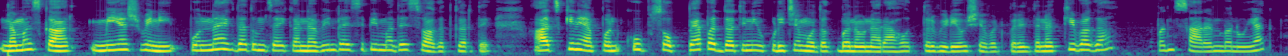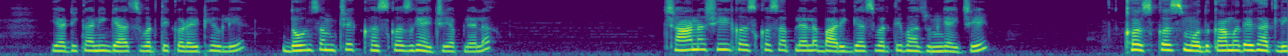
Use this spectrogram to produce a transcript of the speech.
नमस्कार मी अश्विनी. पुन्हा एकदा तुमचं एका नवीन रेसिपीमध्ये स्वागत करते. आज की नाही आपण खूप सोप्या पद्धतीने उकडीचे मोदक बनवणार आहोत तर व्हिडिओ शेवटपर्यंत नक्की बघा. आपण सारण बनवूयात. या ठिकाणी गॅसवरती कढई ठेवली आहे. दोन चमचे खसखस घ्यायची आपल्याला. छान अशी खसखस आपल्याला बारीक गॅसवरती भाजून घ्यायची आहे. खसखस मोदकामध्ये घातली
